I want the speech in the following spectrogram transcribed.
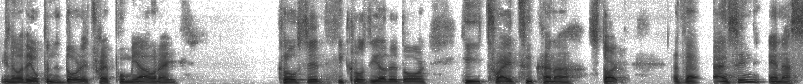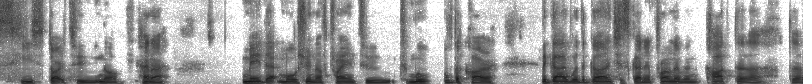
you know they opened the door, they tried to pull me out. I closed it. He closed the other door. He tried to kind of start advancing, and as he started to you know kind of made that motion of trying to to move the car, the guy with the gun just got in front of him, cocked the the,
